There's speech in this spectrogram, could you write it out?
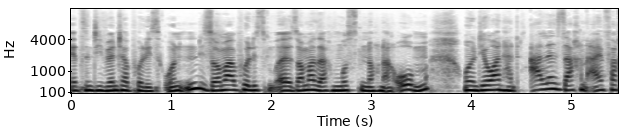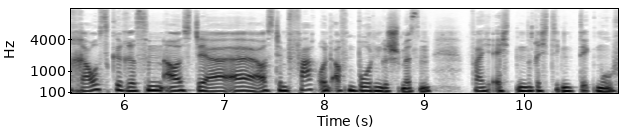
jetzt sind die Winterpullis unten, die Sommerpullis, äh, Sommersachen mussten noch nach oben und Johann hat alle Sachen einfach rausgerissen aus der äh, aus dem Fach und auf den Boden geschmissen. Fand ich echt einen richtigen Dick-Move.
